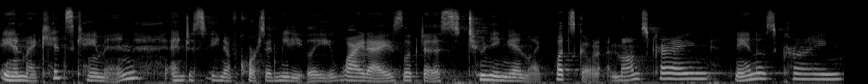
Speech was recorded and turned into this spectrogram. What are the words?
And my kids came in and just, you know, of course, immediately wide eyes looked at us, tuning in, like, what's going on? Mom's crying, Nana's crying.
